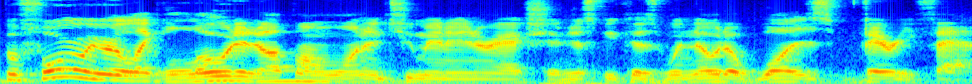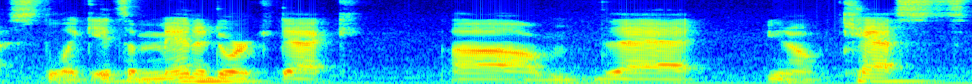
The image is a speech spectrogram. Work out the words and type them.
before we were like loaded up on one and two mana interaction, just because Winota was very fast. Like it's a mana dork deck um, that you know casts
